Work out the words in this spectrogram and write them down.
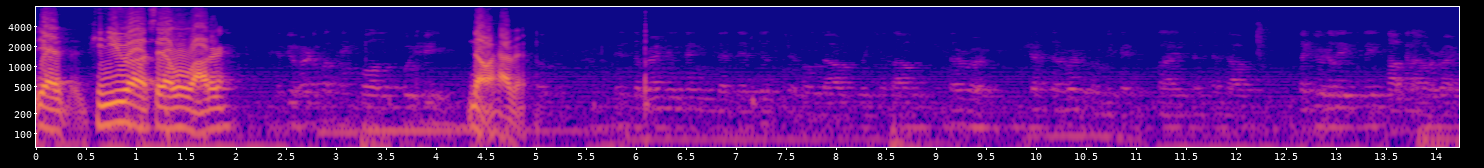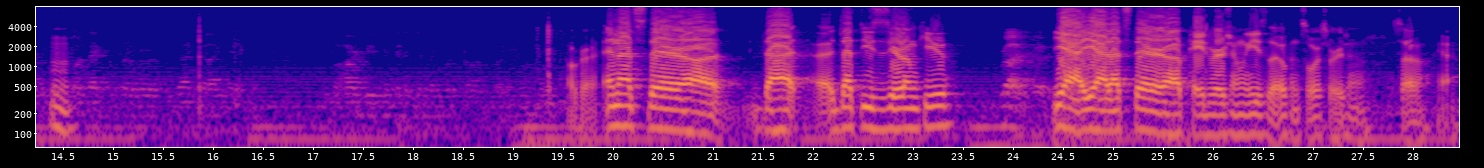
Yeah, can you uh, say that a little louder? Have you heard of a thing called Pushy? No, I haven't. Okay. It's a brand new thing that they've just rolled out, which allows server, chef server to communicate with clients and send out, like usually it sleeps half an hour, right? Contact the server, so that guy can keep a heartbeat mechanism and whatnot, but. Okay, and that's their uh, that uh, that uses ZeroMQ. Right, right. Yeah, yeah, that's their uh, paid version. We use the open source version. So yeah.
